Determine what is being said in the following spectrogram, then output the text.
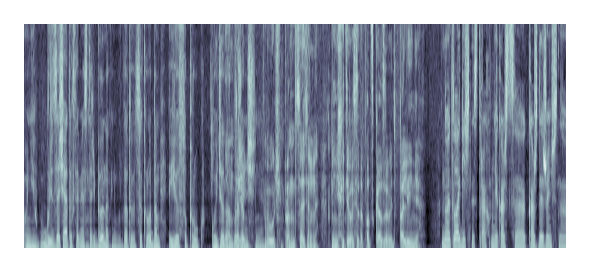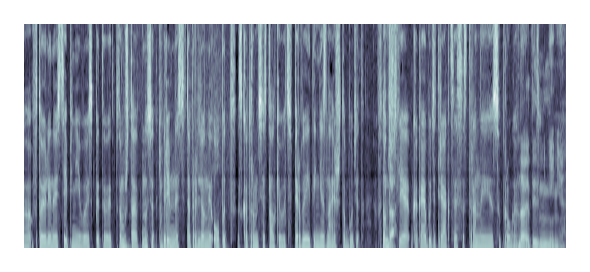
у них будет зачаток совместно ребенок, они будут готовиться к родам, ее супруг уйдет Да, к другой Наталья, женщине. Вы очень проницательны. Мне не хотелось это подсказывать Полине. Но это логичный страх. Мне кажется, каждая женщина в той или иной степени его испытывает, потому что, ну, все-таки беременность это определенный опыт, с которым все сталкиваются впервые, и ты не знаешь, что будет. В том Да. числе, какая будет реакция со стороны супруга. Да, это изменение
